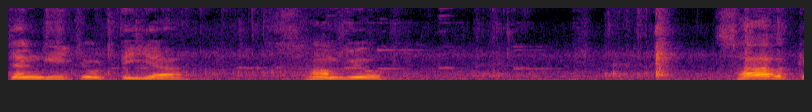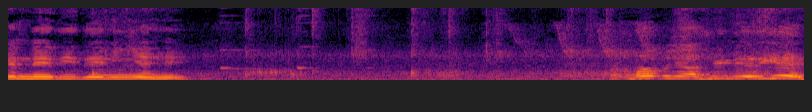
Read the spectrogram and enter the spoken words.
ਚੰਗੀ ਝੋਟੀ ਆ ਸਾਂਭਿਓ। ਸਾਹਿਬ ਕਿੰਨੇ ਦੀ ਦੇਣੀ ਆ ਇਹ? ਸੰਧੂ ਸਾਹਿਬ 85 ਦੇ ਦਈਏ।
